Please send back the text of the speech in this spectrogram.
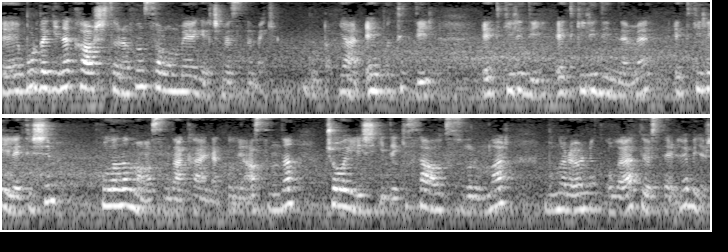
Ee, burada yine karşı tarafın savunmaya geçmesi demek burada. Yani empatik değil, etkili değil, etkili dinleme, etkili iletişim kullanılmamasından kaynaklanıyor. Aslında çoğu ilişkideki sağlıksız durumlar bunlara örnek olarak gösterilebilir.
